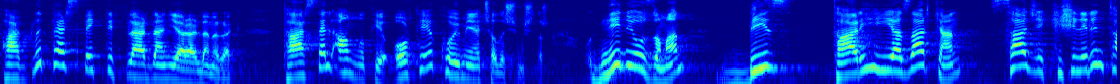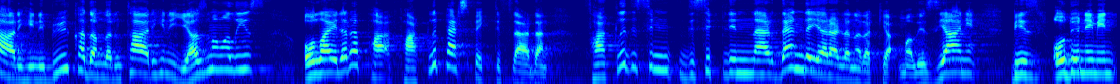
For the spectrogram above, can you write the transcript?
farklı perspektiflerden yararlanarak tarihsel anlatıyı ortaya koymaya çalışmıştır. Ne diyor o zaman? Biz tarihi yazarken sadece kişilerin tarihini, büyük adamların tarihini yazmamalıyız. Olaylara farklı perspektiflerden, farklı disiplinlerden de yararlanarak yapmalıyız. Yani biz o dönemin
